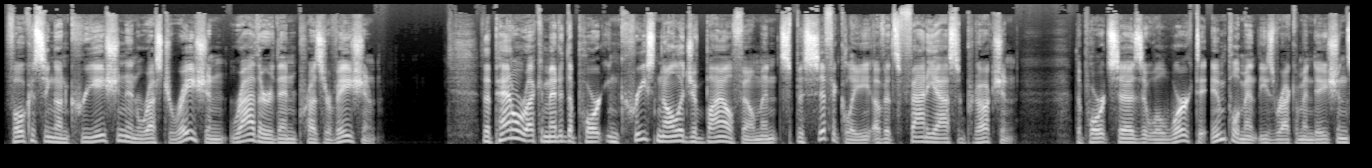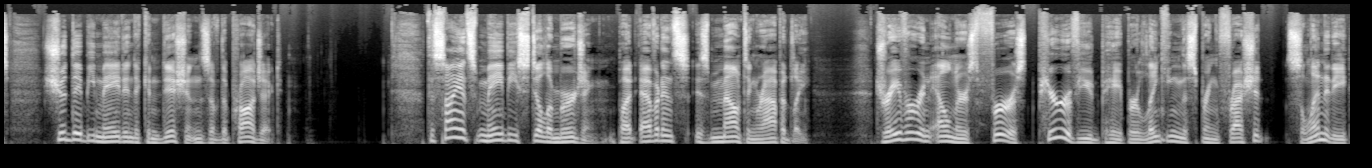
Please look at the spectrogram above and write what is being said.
focusing on creation and restoration rather than preservation. The panel recommended the port increase knowledge of biofilm and specifically of its fatty acid production. The port says it will work to implement these recommendations should they be made into conditions of the project. The science may be still emerging, but evidence is mounting rapidly. Drever and Elner's first peer reviewed paper linking the spring freshet salinity,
